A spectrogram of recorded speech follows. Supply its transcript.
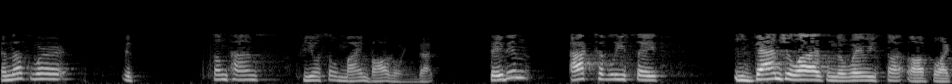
And that's where it sometimes feels so mind boggling that they didn't actively say, evangelize in the way we thought of, like,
